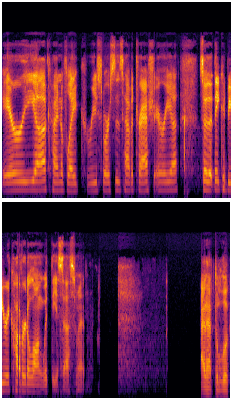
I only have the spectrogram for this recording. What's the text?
area, kind of like resources have a trash area, so that they could be recovered along with the assessment. I'd have to look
